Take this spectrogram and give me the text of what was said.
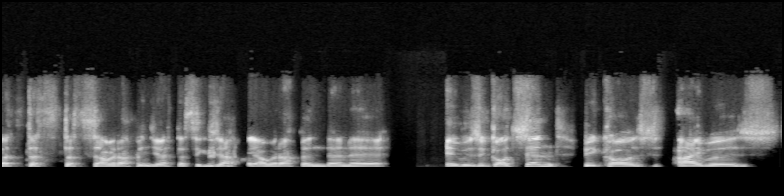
That, that's that's how it happened. Yeah, that's exactly how it happened, and uh, it was a godsend because I was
